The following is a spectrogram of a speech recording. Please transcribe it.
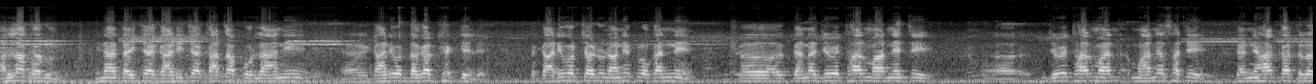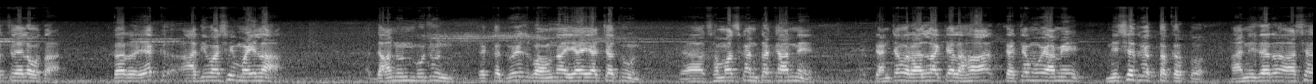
हल्ला करून हिनाताईच्या गाडीच्या काचा फोडल्या आणि गाडीवर दगडफेक केले. तर गाडीवर चढून अनेक लोकांनी क- त्यांना जेवे ठार मारण्याचे जेवे ठार मार मारण्यासाठी त्यांनी हा कट रचलेला होता. तर एक आदिवासी महिला जाणून बुजून एक द्वेष भावना या याच्यातून समाजकंटकाने समाजकंटकांनी त्यांच्यावर हल्ला केला. हा त्याच्यामुळे आम्ही निषेध व्यक्त करतो. आणि जर अशा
